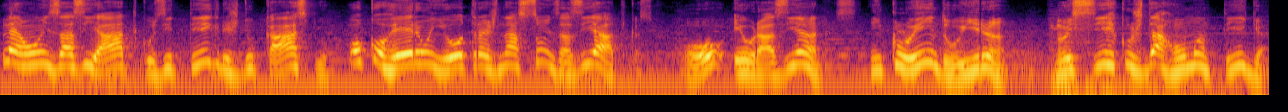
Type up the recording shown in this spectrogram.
leões asiáticos e tigres do Cáspio ocorreram em outras nações asiáticas, ou eurasianas, incluindo o Irã. Nos circos da Roma antiga,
